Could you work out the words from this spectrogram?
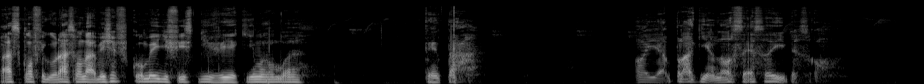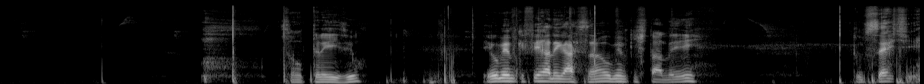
As configuração da bicha ficou meio difícil de ver aqui, mas vamos tentar. Olha a plaquinha nossa essa aí, pessoal. São três, viu? Eu mesmo que fiz a ligação, eu mesmo que instalei. Tudo certinho.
